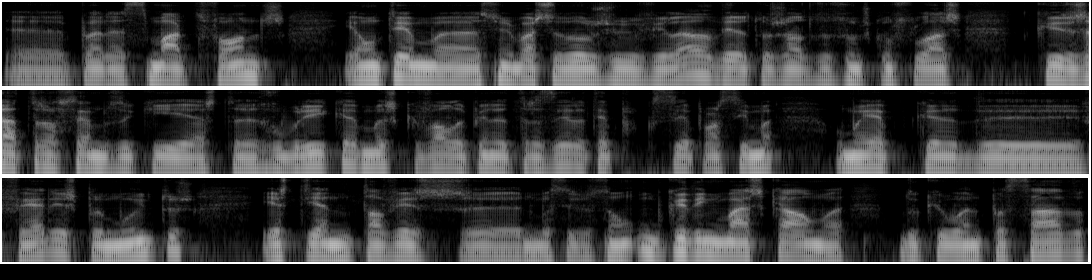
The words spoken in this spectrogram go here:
uh, para smartphones. É um tema, Sr. Embaixador Júlio Vilela, Diretor-Geral dos Assuntos Consulares, que já trouxemos aqui esta rubrica, mas que vale a pena trazer, até porque se aproxima uma época de férias para muitos. Este ano, talvez, uh, numa situação um bocadinho mais calma do que o ano passado.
